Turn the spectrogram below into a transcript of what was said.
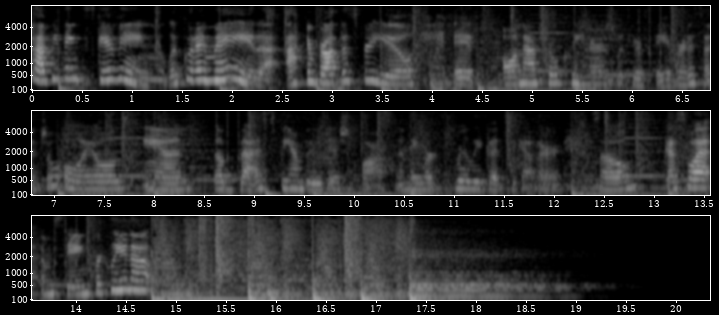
happy Thanksgiving. Look what I made. I brought this for you. It's all natural cleaners with your favorite essential oils and the best bamboo dishcloths and they work really good together. So guess what? I'm staying for cleanup.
